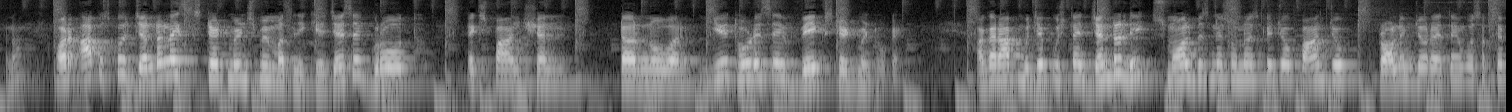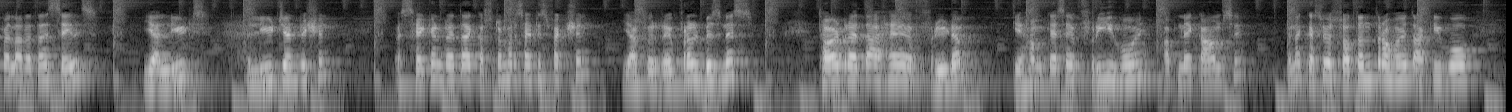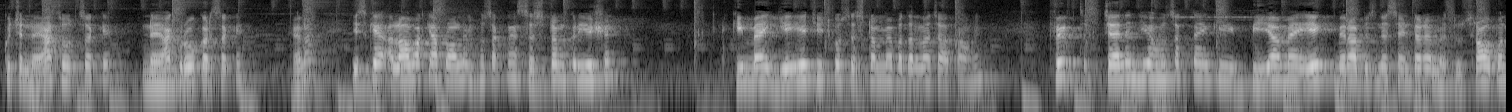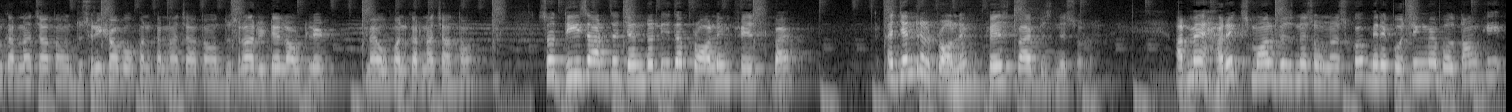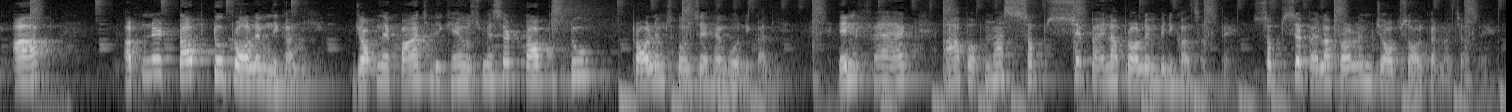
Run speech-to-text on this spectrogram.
है ना? और आप उसको जनरलाइज स्टेटमेंट्स में मत लिखिए, जैसे ग्रोथ एक्सपांशन टर्नओवर ये थोड़े से वेग स्टेटमेंट हो गए। अगर आप मुझे पूछते हैं जनरली स्मॉल बिज़नेस ओनर्स के जो पाँच जो प्रॉब्लम जो रहते हैं, वो सबसे पहला रहता है सेल्स या लीड्स लीड जनरेशन सेकंड रहता है कस्टमर सेटिस्फेक्शन या फिर रेफरल बिज़नेस थर्ड रहता है फ्रीडम कि हम कैसे फ्री होएँ अपने काम से, है ना? कैसे स्वतंत्र होए ताकि वो कुछ नया सोच सके, नया ग्रो कर सके, है ना? इसके अलावा क्या प्रॉब्लम हो सकते हैं? सिस्टम क्रिएशन कि मैं ये ये चीज़ को सिस्टम में बदलना चाहता हूँ। फिफ्थ चैलेंज ये हो सकते हैं कि भैया मैं एक मेरा बिज़नेस सेंटर है, मैं दूसरा ओपन करना चाहता हूँ, दूसरी शॉप ओपन करना चाहता हूँ, दूसरा रिटेल आउटलेट मैं ओपन करना चाहता हूँ। So these are the generally the problem faced by a general problem faced by business owner अब मैं हर एक स्मॉल बिज़नेस ओनर्स को मेरे कोचिंग में बोलता हूँ कि आप अपने टॉप टू प्रॉब्लम निकालिए। जो आपने पाँच लिखे हैं, उसमें से टॉप टू प्रॉब्लम्स कौन से हैं वो निकालिए। इनफैक्ट आप अपना सबसे पहला प्रॉब्लम भी निकाल सकते हैं। सबसे पहला प्रॉब्लम जो आप सॉल्व करना चाहते हैं।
